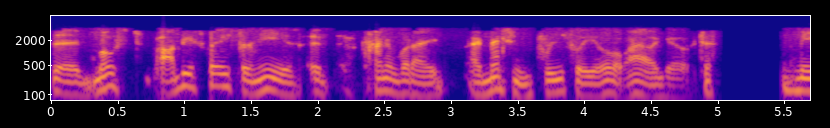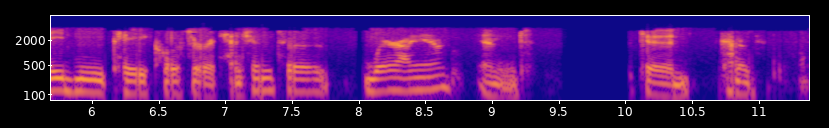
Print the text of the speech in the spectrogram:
The most obvious way for me is, uh, kind of what I, I mentioned briefly a little while ago. Just made me pay closer attention to where I am and to kind of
